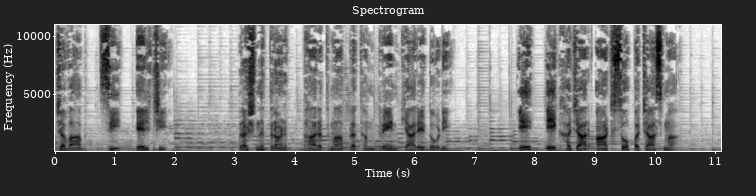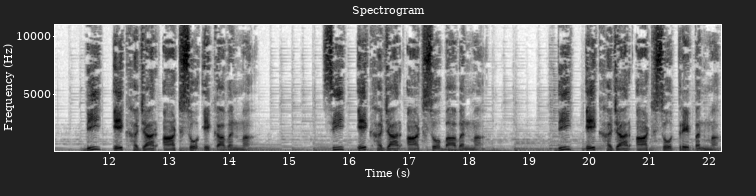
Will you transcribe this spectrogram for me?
જવાબ સી એલચી. પ્રશ્ન ત્રણ, ભારતમાં પ્રથમ ટ્રેન ક્યારે દોડી? એ એક હજાર આઠસો પચાસમાં બી એક હજાર આઠસો એકાવનમાં સી એક હજાર આઠસો બાવનમાં ડી એક હજાર આઠસો ત્રેપનમાં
